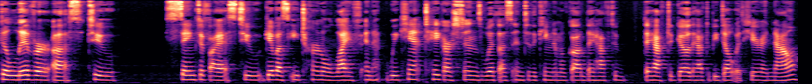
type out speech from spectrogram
deliver us, to sanctify us, to give us eternal life. And we can't take our sins with us into the kingdom of God. They have to they have to go. They have to be dealt with here and now.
